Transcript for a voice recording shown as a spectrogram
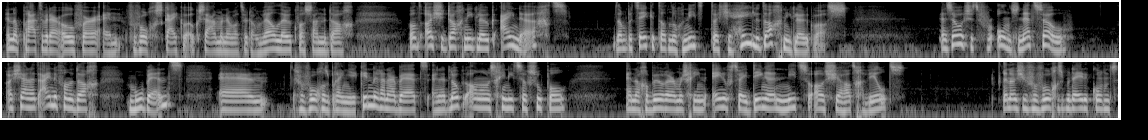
En dan praten we daarover en vervolgens kijken we ook samen naar wat er dan wel leuk was aan de dag. Want als je dag niet leuk eindigt, dan betekent dat nog niet dat je hele dag niet leuk was. En zo is het voor ons net zo. Als je aan het einde van de dag moe bent en vervolgens breng je je kinderen naar bed en het loopt allemaal misschien niet zo soepel. En dan gebeuren er misschien één of twee dingen niet zoals je had gewild. En als je vervolgens beneden komt,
